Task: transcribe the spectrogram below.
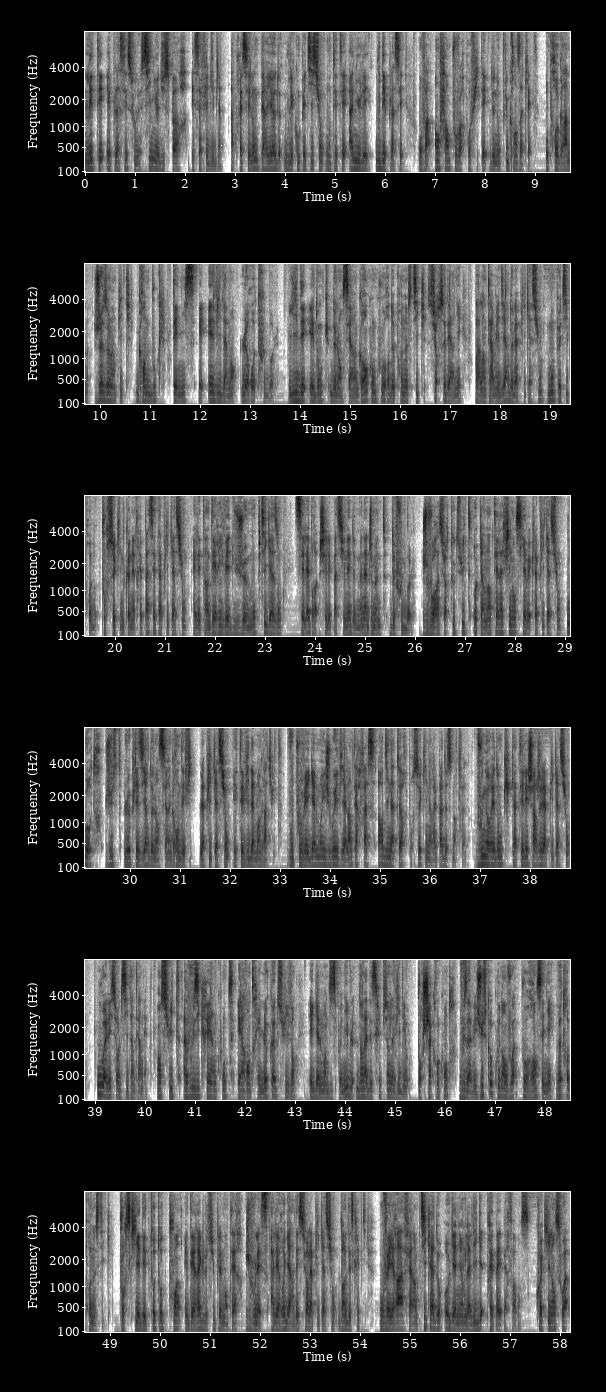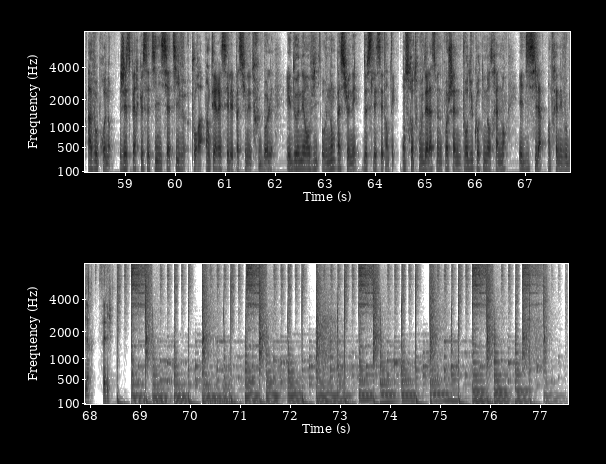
L'été est placé sous le signe du sport et ça fait du bien. Après ces longues périodes où les compétitions ont été annulées ou déplacées, on va enfin pouvoir profiter de nos plus grands athlètes. Au programme, Jeux Olympiques, Grande Boucle, Tennis et évidemment l'Euro de football. L'idée est donc de lancer un grand concours de pronostics sur ce dernier par l'intermédiaire de l'application Mon Petit Prono. Pour ceux qui ne connaîtraient pas cette application, elle est un dérivé du jeu Mon Petit Gazon, célèbre chez les passionnés de management de football. Je vous rassure tout de suite, aucun intérêt financier avec l'application ou autre, juste le plaisir de lancer un grand défi. L'application est évidemment gratuite. Vous pouvez également y jouer via l'interface ordinateur pour ceux qui n'auraient pas de smartphone. Vous n'aurez donc qu'à télécharger l'application ou aller sur le site internet. Ensuite, à vous y créer un compte et à rentrer le code suivant, également disponible dans la description de la vidéo. Pour chaque rencontre, vous avez jusqu'au coup d'envoi pour renseigner votre pronostic. Pour ce qui est des totaux de points et des règles supplémentaires, je vous laisse aller regarder sur l'application dans le descriptif. On veillera à faire un petit cadeau aux gagnants de la Ligue Prépa et Performance. Quoi qu'il en soit, à vos pronos. J'espère que cette initiative pourra intéresser les passionnés de football et donner envie aux non passionnés de se laisser tenter. On se retrouve dès la semaine prochaine pour du contenu d'entraînement et d'ici là, entraînez-vous bien. Salut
